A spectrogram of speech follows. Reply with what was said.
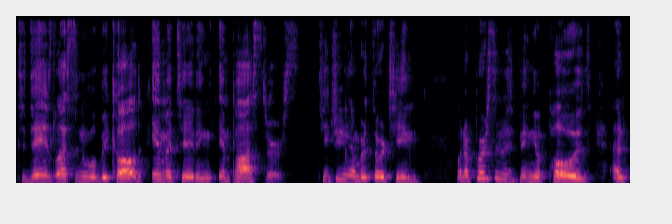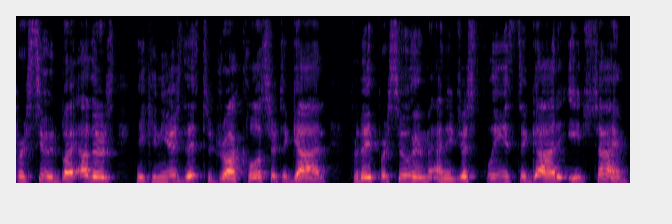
today's lesson will be called Imitating Imposters. Teaching number 13. When a person is being opposed and pursued by others, he can use this to draw closer to God, for they pursue him and he just flees to God each time,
